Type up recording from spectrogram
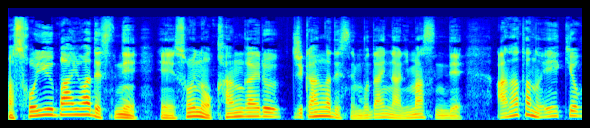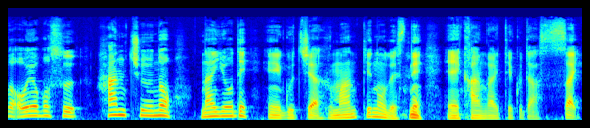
まあそういう場合はですね、えーそういうのを考える時間がですね、無駄になりますんで、あなたの影響が及ぼす範疇の内容で、えー愚痴や不満っていうのをですね、えー考えてください。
